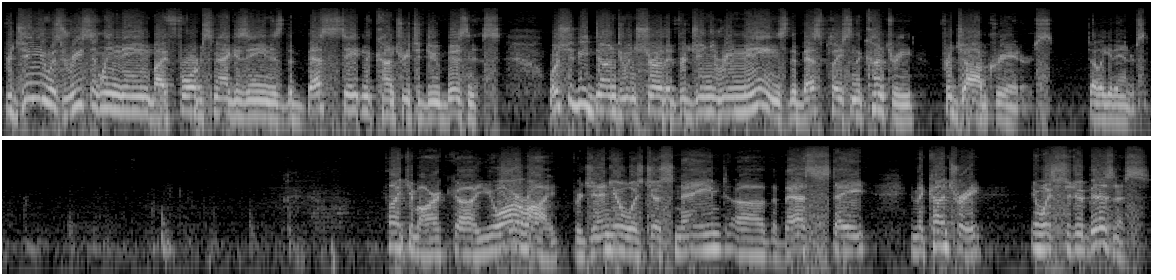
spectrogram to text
Virginia was recently named by Forbes magazine as the best state in the country to do business. What should be done to ensure that Virginia remains the best place in the country for job creators? Delegate Anderson. Thank you, Mark. Uh, You are right. Virginia was just named uh, the best state in the country in which to do business.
